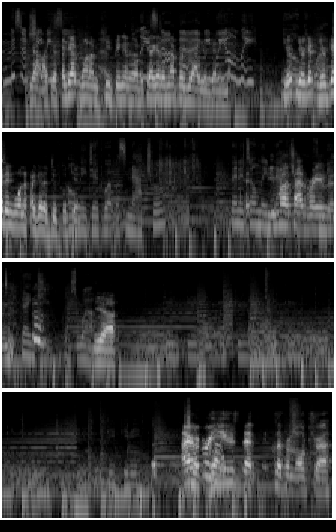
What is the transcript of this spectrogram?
Miss Yeah, like if I get one, I'm keeping it, and if I get stop another, yeah, I you're mean, getting we only. You're, you're, get, you're getting one if I get a duplicate. Only did what was natural. Then it's only You natural must have for me to thank you as well. Yeah. I remember Yeah. you used that clip from Ultra,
